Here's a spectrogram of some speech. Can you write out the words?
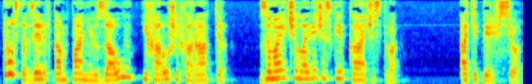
Просто взяли в компанию за ум и хороший характер, за мои человеческие качества. А теперь все.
